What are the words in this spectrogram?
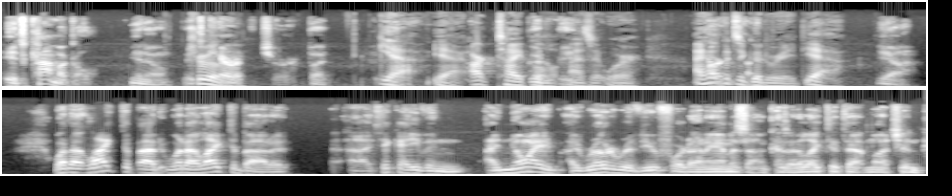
it's comical. You know, it's Truly. caricature, but yeah, yeah, archetypal as it were. I hope it's a good read. Yeah, yeah. What I liked about it, what I liked about it I think I even I know I, I wrote a review for it on Amazon because I liked it that much, and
